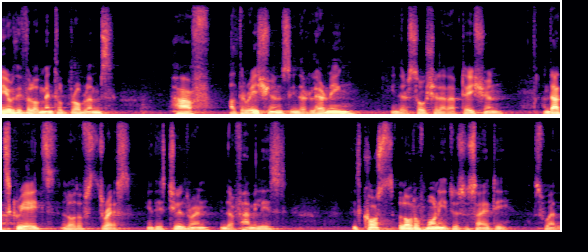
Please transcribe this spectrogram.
neurodevelopmental problems have alterations in their learning, in their social adaptation, and that creates a lot of stress in these children, in their families. It costs a lot of money to society as well.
